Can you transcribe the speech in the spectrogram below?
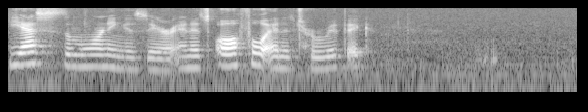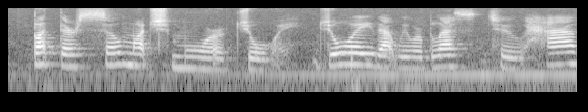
Yes, the mourning is there, and it's awful and it's horrific. But there's so much more joy. Joy that we were blessed to have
